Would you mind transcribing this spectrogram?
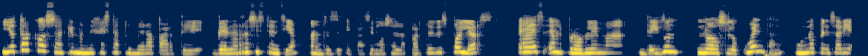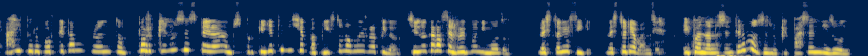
Y otra cosa que maneja esta primera parte de la resistencia, antes de que pasemos a la parte de spoilers, es el problema de Idun. Nos lo cuentan. Uno pensaría, ay, pero ¿por qué tan pronto? ¿Por qué nos esperaron? Pues porque ya te dije, papi, esto va muy rápido. Si no agarras el ritmo, ni modo. La historia sigue, la historia avanza. Y cuando nos enteramos de lo que pasa en Idun,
